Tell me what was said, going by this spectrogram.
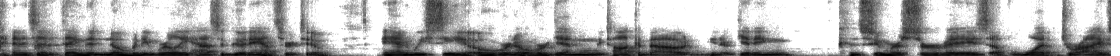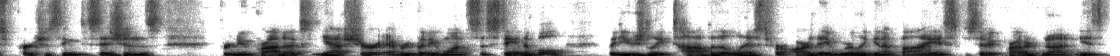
and it's a thing that nobody really has a good answer to and we see over and over again when we talk about you know getting consumer surveys of what drives purchasing decisions for new products yeah sure everybody wants sustainable but usually top of the list for are they really going to buy a specific product or not is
